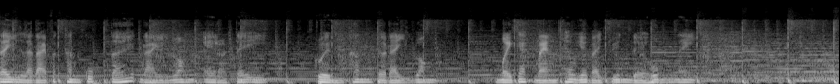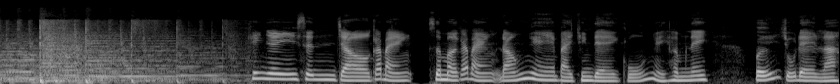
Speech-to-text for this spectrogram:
Đây là đài phát thanh quốc tế Đài Loan RTI, truyền thanh từ Đài Loan. Mời các bạn theo dõi bài chuyên đề hôm nay. Khi Nhi xin chào các bạn. Xin mời các bạn đón nghe bài chuyên đề của ngày hôm nay với chủ đề là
